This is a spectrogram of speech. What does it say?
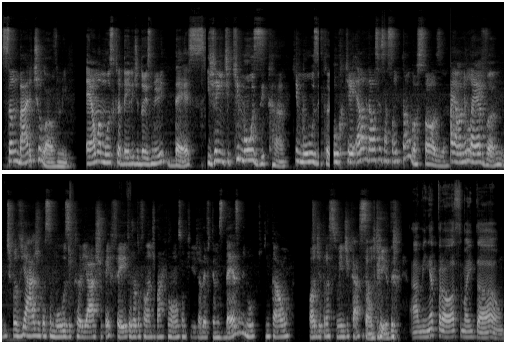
Somebody to Love Me. É uma música dele de 2010. E, gente, que música! Que música! Porque ela me dá uma sensação tão gostosa. Aí ela me leva. Tipo, eu viajo com essa música e acho perfeito. Eu já tô falando de Mark Ronson, que já deve ter uns 10 minutos. Então, pode ir pra sua indicação, Pedro. A minha próxima, então,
